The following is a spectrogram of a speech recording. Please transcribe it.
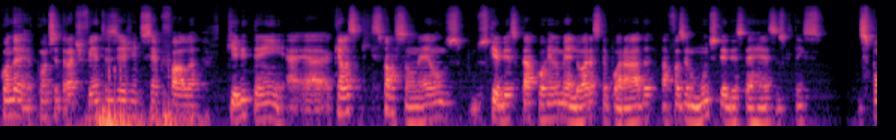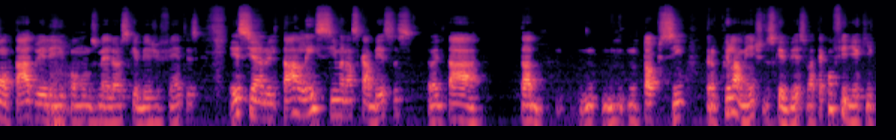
quando, é, quando se trata de fantasy, a gente sempre fala que ele tem é, é, aquela situação, né? É um dos, dos QBs que está correndo melhor essa temporada, está fazendo muitos TDs terrestres, que tem despontado ele aí como um dos melhores QBs de fantasy. Esse ano ele está lá em cima nas cabeças, então ele está tá no top 5 tranquilamente dos QBs. Vou até conferir aqui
